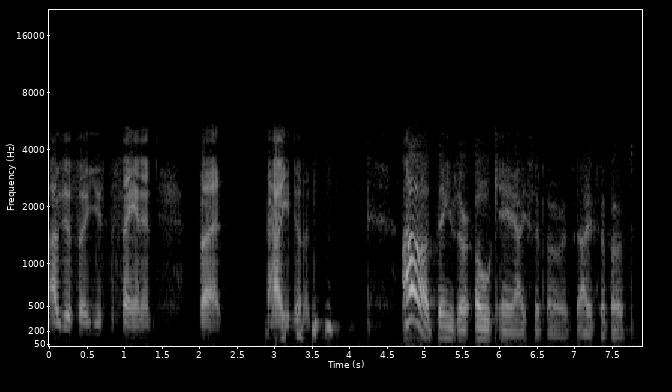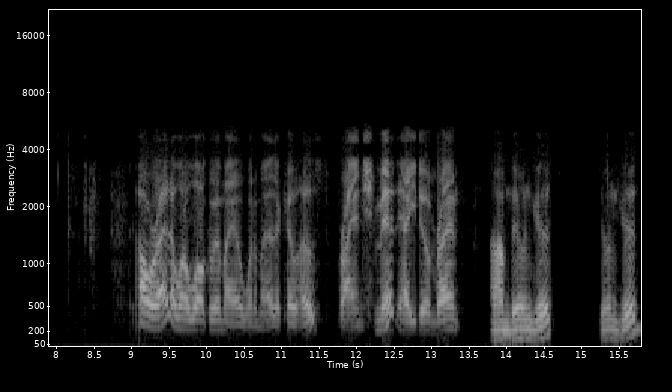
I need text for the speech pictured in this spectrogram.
I'm just so used to saying it, but how you doing? oh, things are okay, I suppose. I suppose. All right, I want to welcome in my one of my other co-hosts, Brian Schmidt. How you doing, Brian? I'm doing good. Doing good.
